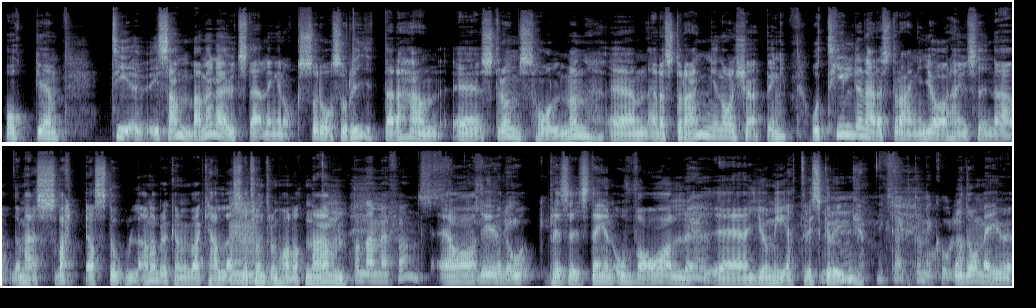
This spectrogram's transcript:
och eh, till, i samband med den här utställningen också då så ritade han eh, Strömsholmen, eh, en restaurang i Norrköping. Och till den här restaurangen gör han ju sina, de här svarta stolarna brukar de bara kallas. Jag tror inte de har något namn. De där med fönster. Ja, det är en, o- precis, det är ju en oval eh, geometrisk rygg. Exakt, de är coola. Och de är ju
